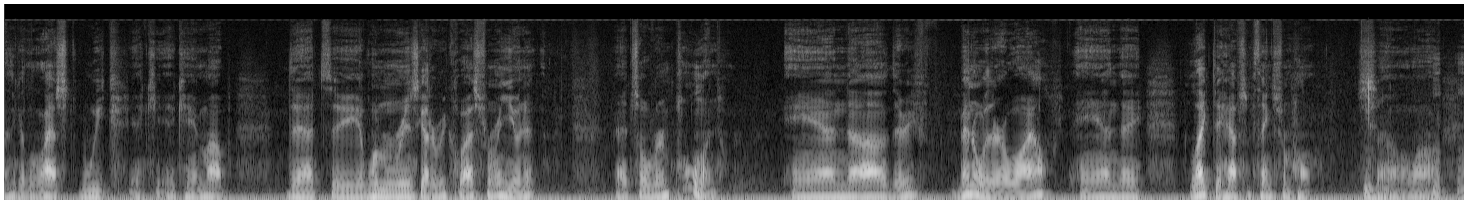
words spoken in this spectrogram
I think last week it, it came up that the Women Marines got a request from a unit that's over in Poland. And uh, they've been over there a while and they like to have some things from home. So uh,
